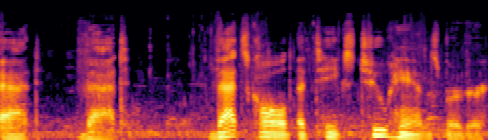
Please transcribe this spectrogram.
at that. That's called a takes two hands burger.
